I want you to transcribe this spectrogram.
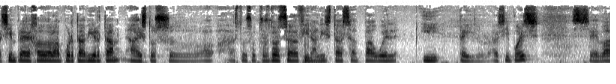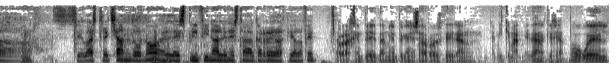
siempre ha dejado la puerta abierta a estos, a estos otros dos finalistas, Powell y Taylor. Así pues, se va se va estrechando ¿no? el sprint final en esta carrera hacia la Fed. Habrá gente también, pequeños ahorradores, que dirán, a mí qué más me da, que sea Powell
